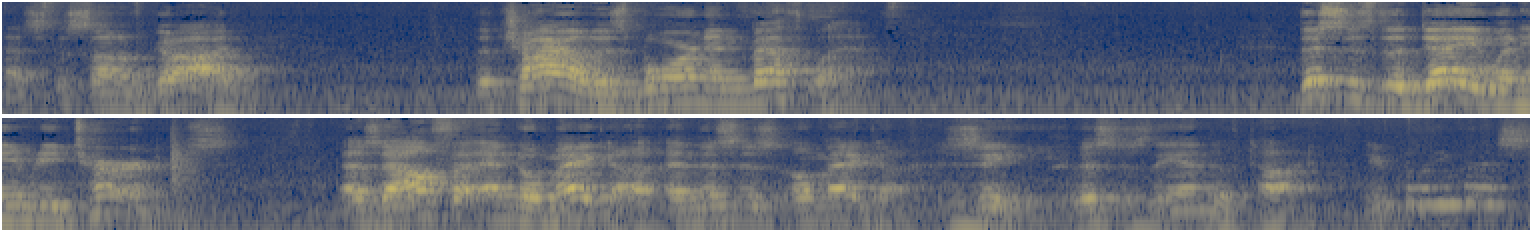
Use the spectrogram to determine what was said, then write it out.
That's the Son of God. The child is born in Bethlehem. This is the day when he returns as Alpha and Omega, and this is Omega, Z. This is the end of time. Do you believe this?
